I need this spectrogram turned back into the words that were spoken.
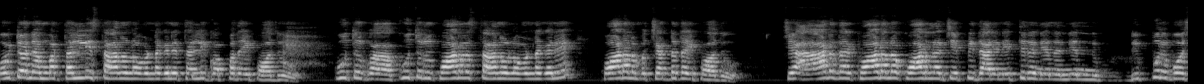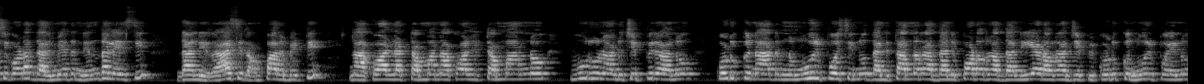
ఒకటో నెంబర్ తల్లి స్థానంలో ఉండగానే తల్లి గొప్పదైపోదు కూతురు కూతురు కోడల స్థానంలో ఉండగానే కోడలు చెడ్డదైపోదు చే- కోడలో కోడలు అని చెప్పి దాని నెత్తిన నేను నిప్పులు పోసి కూడా దాని మీద నిందలేసి దాన్ని రాసి రంపాలు పెట్టి నాకు వాళ్ళు అట్టమ్మా నాకు వాళ్ళు ఇట్టమ్మా అన్నో ఊరు నాడు చెప్పిరాను. కొడుకు నాట నూరిపోసిను దాన్ని తన్నరా దాన్ని పొడవరా దాన్ని ఏడవరా అని చెప్పి కొడుకు నూరిపోయాను.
